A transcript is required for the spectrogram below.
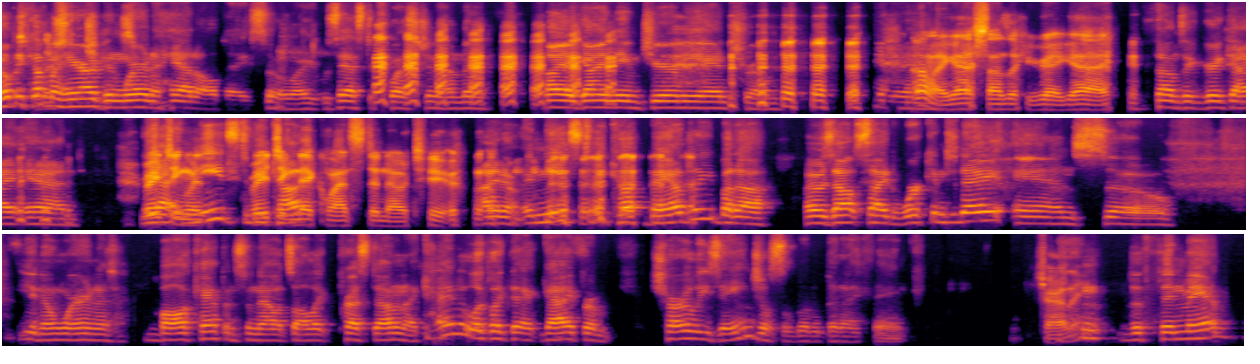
Nobody cut my hair. I've been wearing a hat all day. So I was asked a question on there by a guy named Jeremy Antrim. oh my gosh, sounds like a great guy. Sounds like a great guy. And yeah, Raging, it with- needs to be Raging. Nick wants to know too. I know it needs to be cut badly, but uh, I was outside working today, and so you know, wearing a ball cap, and so now it's all like pressed down, and I kind of look like that guy from Charlie's Angels a little bit. I think Charlie, the Thin Man.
